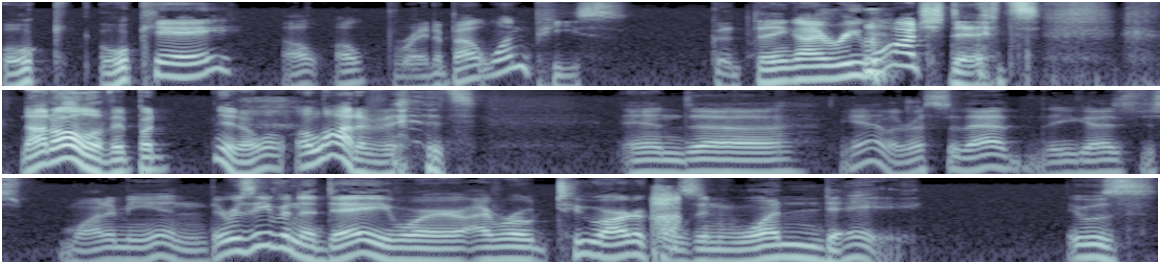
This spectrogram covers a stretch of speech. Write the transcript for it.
okay. Okay. I'll I'll write about One Piece. Good thing I rewatched it. Not all of it, but you know, a lot of it. And uh, yeah, the rest of that, you guys just wanted me in. There was even a day where I wrote two articles in one day. It was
